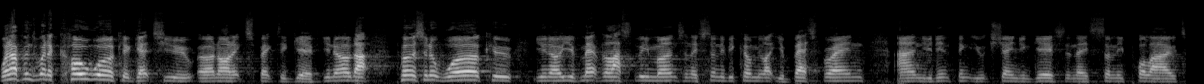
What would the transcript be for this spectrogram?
What happens when a coworker gets you an unexpected gift? You know, that person at work who, you know, you've met for the last three months and they've suddenly become like your best friend and you didn't think you were exchanging gifts and they suddenly pull out,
